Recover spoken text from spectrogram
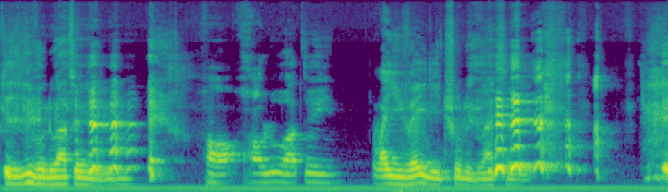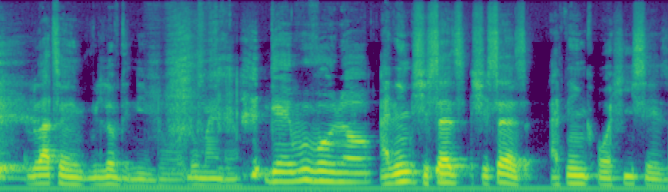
Please leave Oluwatoyin. Oluwatoyin. Why you very the true Oluwatoyin? Oluwatoyin, we love the name. Don't don't mind them. Okay, move on now. I think she says she says I think or he says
